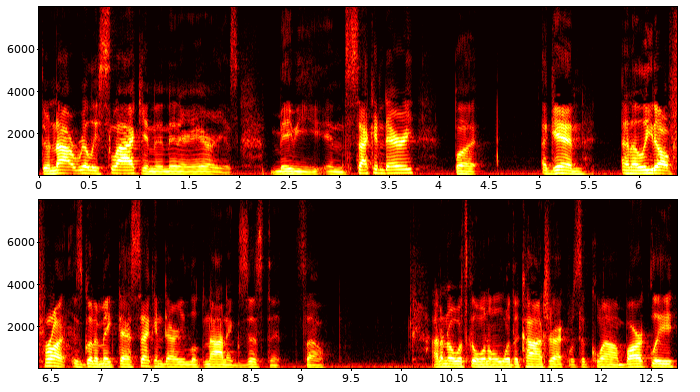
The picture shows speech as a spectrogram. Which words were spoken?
They're not really slacking in any areas, maybe in secondary, but again, an elite up front is going to make that secondary look non existent. So, I don't know what's going on with the contract with Saquon Barkley,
